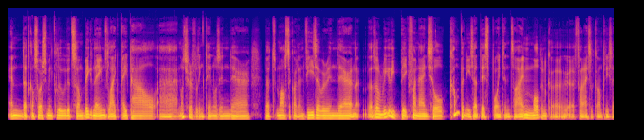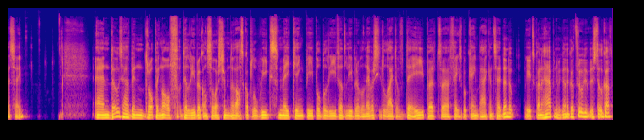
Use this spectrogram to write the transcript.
And that consortium included some big names like PayPal. Uh, I'm not sure if LinkedIn was in there, but MasterCard and Visa were in there. And those are really big financial companies at this point in time, modern uh, financial companies, let's say. And those have been dropping off the Libra consortium in the last couple of weeks, making people believe that Libra will never see the light of day. But uh, Facebook came back and said, no, no, it's going to happen. We're going to go through it. We've still got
